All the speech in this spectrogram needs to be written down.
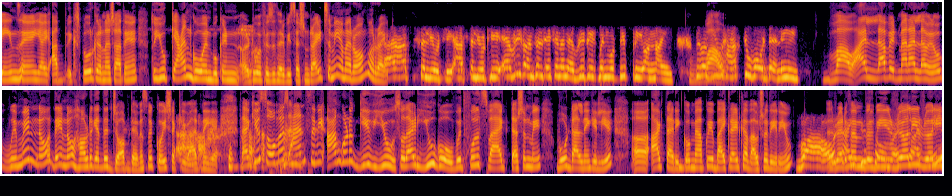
पेन्स हैं या आप एक्सप्लोर करना चाहते हैं तो you can go and book into a physiotherapy session right Simi am I wrong और right Absolutely, absolutely. Every consultation and every treatment would be free online because wow. you have to vote Delhi. Wow, I love it, man. I love it. Women know they know how to get the job done. इसमें कोई शक की बात नहीं है. Thank you so much, and Simi, I'm going to give you so that you go with full swag टशन में वोट डालने के लिए आठ तारीख को मैं आपको ये बाइक राइड का वाउचर दे रही हूँ. Wow, Red FM will so be really really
